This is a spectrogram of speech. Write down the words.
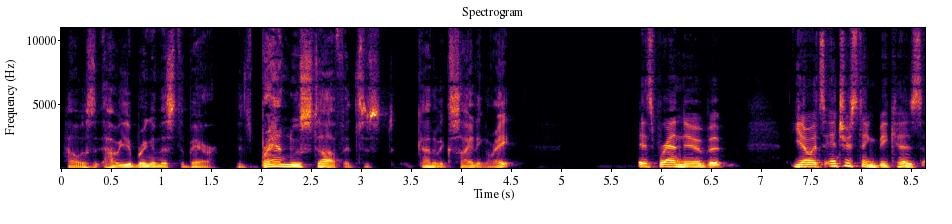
how is, how are you bringing this to bear? It's brand new stuff. It's just kind of exciting, right? It's brand new, but you know, it's interesting because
